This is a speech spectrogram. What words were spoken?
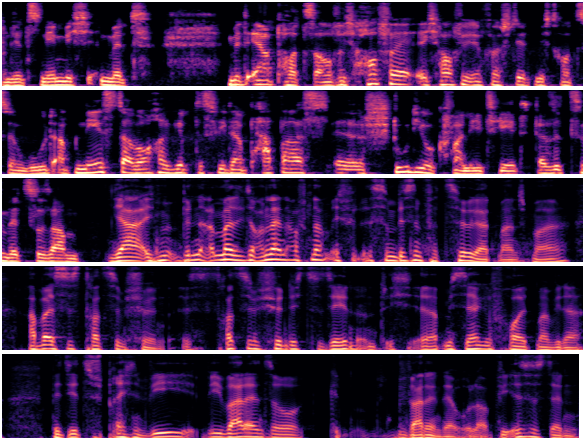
Und jetzt nehme ich mit, mit AirPods auf. Ich hoffe, ich hoffe, ihr versteht mich trotzdem gut. Ab nächster Woche gibt es wieder Papas äh, Studioqualität. Da sitzen wir zusammen. Ja, ich bin immer diese Online-Aufnahmen, ich finde, ist so ein bisschen verzögert manchmal. Aber es ist trotzdem schön. Es ist trotzdem schön, dich zu sehen und ich äh, habe mich sehr gefreut, mal wieder mit dir zu sprechen. Wie, wie war denn so, wie war denn der Urlaub? Wie ist es denn?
